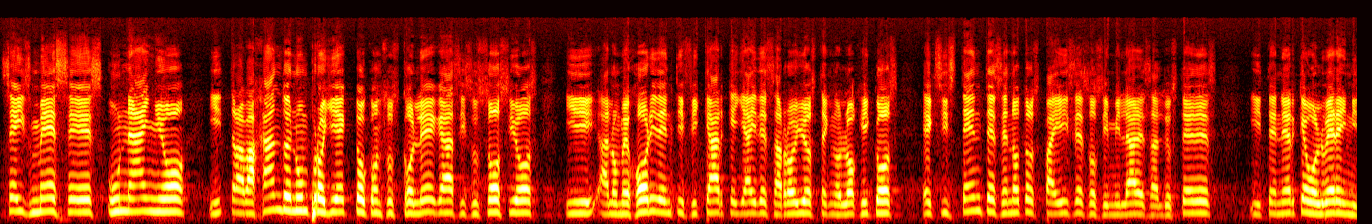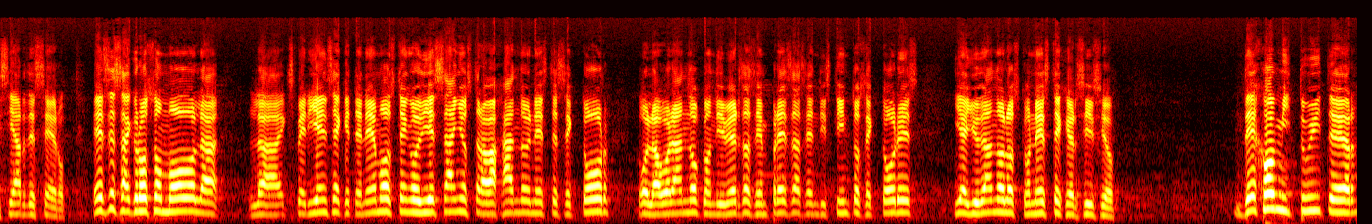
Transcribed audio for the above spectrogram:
seis meses, un año y trabajando en un proyecto con sus colegas y sus socios y a lo mejor identificar que ya hay desarrollos tecnológicos existentes en otros países o similares al de ustedes y tener que volver a iniciar de cero. Esa es a grosso modo la, la experiencia que tenemos. Tengo 10 años trabajando en este sector, colaborando con diversas empresas en distintos sectores y ayudándolos con este ejercicio. Dejo mi Twitter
